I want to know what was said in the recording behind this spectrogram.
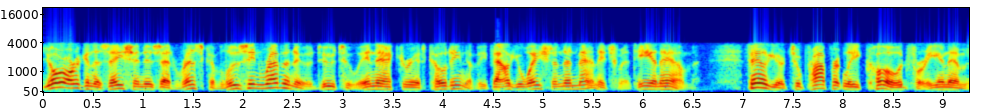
Your organization is at risk of losing revenue due to inaccurate coding of evaluation and management, E&M. Failure to properly code for E&M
